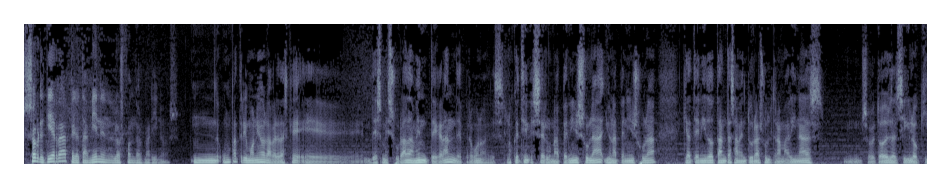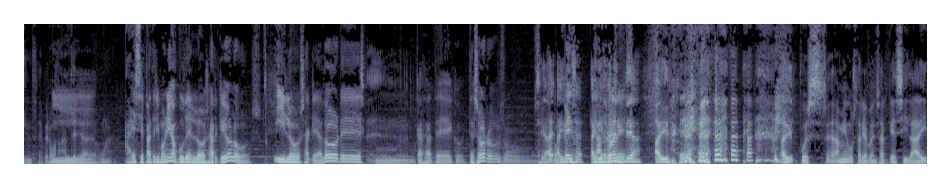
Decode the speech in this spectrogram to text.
sobre tierra, pero también en los fondos marinos. Mm, un patrimonio, la verdad es que eh, desmesuradamente grande, pero bueno, es lo que tiene que ser una península y una península que ha tenido tantas aventuras ultramarinas mm, sobre todo desde el siglo XV, pero bueno, antes ya A ese patrimonio acuden los arqueólogos y los saqueadores, eh, cazate tesoros o sí, hay, hay, diferencia, hay, pues a mí me gustaría pensar que sí la hay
